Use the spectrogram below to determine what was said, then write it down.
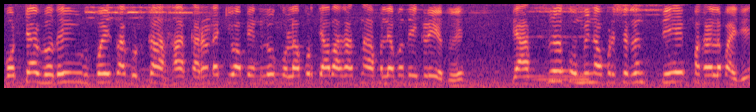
कोट्यावधी रुपयेचा गुटखा हा कर्नाटक किंवा बेंगलोर कोल्हापूर त्या भागातनं आपल्यामध्ये इकडे येतोय. त्याचं कोंबिन ऑपरेशन ते पकडायला पाहिजे.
